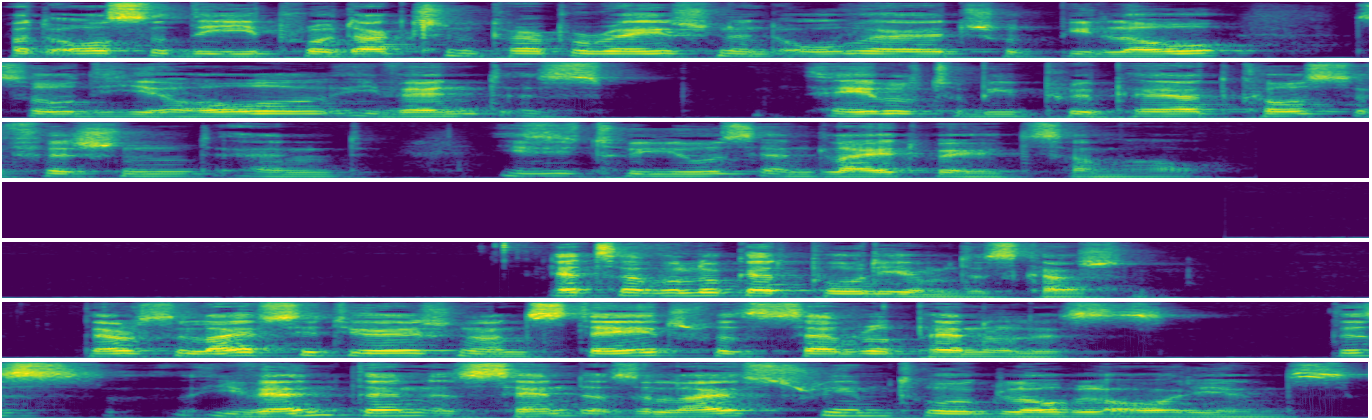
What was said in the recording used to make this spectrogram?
but also the production preparation and overhead should be low. So the whole event is able to be prepared cost efficient and easy to use and lightweight somehow. Let's have a look at podium discussion. There's a live situation on stage with several panelists. This event then is sent as a live stream to a global audience.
